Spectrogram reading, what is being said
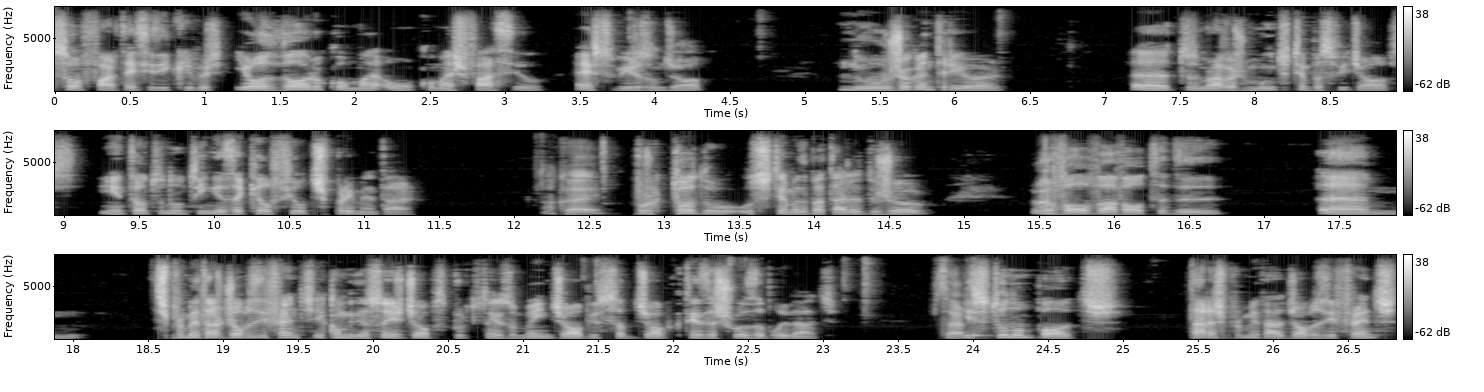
so far têm sido incríveis. Eu adoro como, a- o quão mais fácil é subires um job. No jogo anterior, ah, tu demoravas muito tempo a subir jobs e então tu não tinhas aquele feel de experimentar. ok. Porque todo o sistema de batalha do jogo revolve à volta de, ahm, de experimentar jobs diferentes e combinações de jobs, porque tu tens o main job e o sub-job que tens as suas habilidades. Certo. E se tu não podes estar a experimentar jobs diferentes,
